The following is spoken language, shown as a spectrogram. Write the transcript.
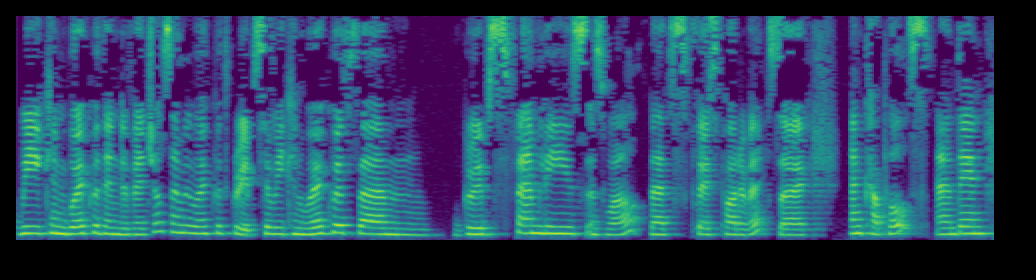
we can work with individuals and we work with groups. So we can work with, um, groups, families as well. That's first part of it. So, and couples. And then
